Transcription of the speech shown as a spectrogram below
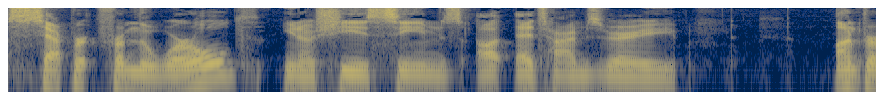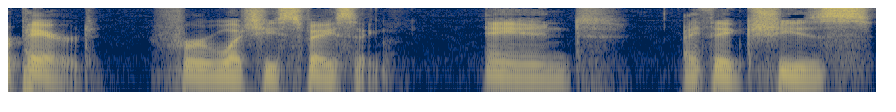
separate from the world. You know, she seems uh, at times very unprepared for what she's facing, and I think she's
